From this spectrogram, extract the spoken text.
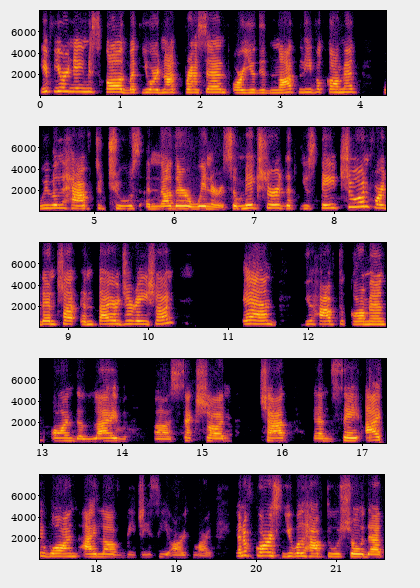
if your name is called but you are not present or you did not leave a comment, we will have to choose another winner. So make sure that you stay tuned for the entire duration. And you have to comment on the live uh, section chat and say i won i love bgc art mart and of course you will have to show that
